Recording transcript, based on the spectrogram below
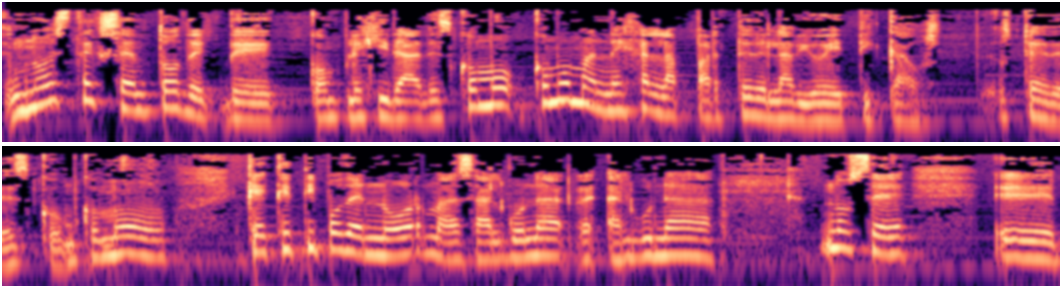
no está exento de, complejidades. ¿Cómo, ¿Cómo manejan la parte de la bioética ustedes? ¿Cómo, qué, qué, tipo de normas? ¿Alguna, alguna no sé, eh,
